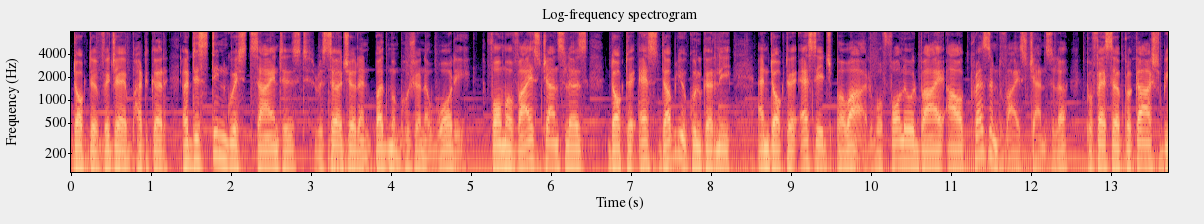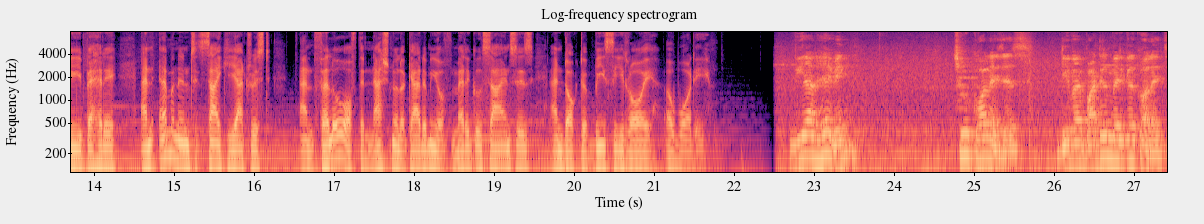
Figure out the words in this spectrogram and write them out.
Dr. Vijay Bhatkar, a distinguished scientist, researcher and Padma Bhushan awardee, former vice chancellors Dr. S. W. Kulkarni and Dr. S. H. Pawar were followed by our present vice chancellor, Professor Prakash B. Behere, an eminent psychiatrist and fellow of the National Academy of Medical Sciences and Dr. B. C. Roy awardee. We are having two colleges, D.Y. Patil Medical College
